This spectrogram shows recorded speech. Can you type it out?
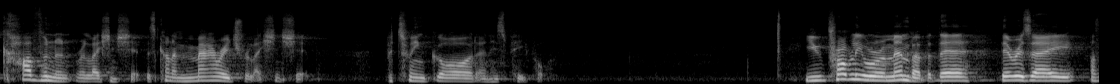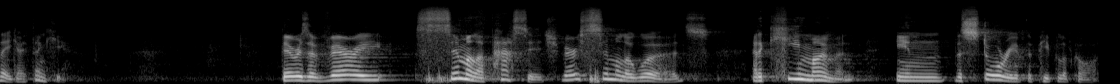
covenant relationship, this kind of marriage relationship between God and his people. You probably will remember, but there, there is a, oh, there you go, thank you there is a very similar passage, very similar words, at a key moment in the story of the people of God.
